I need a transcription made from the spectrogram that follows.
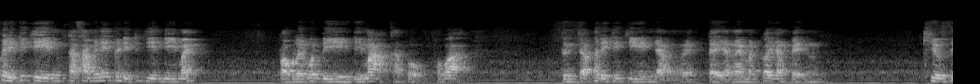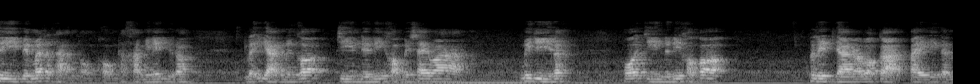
ผลิตที่จีนทาคามินะผลิตที่จีนดีไหมตอบเลยว่าดีดีมากครับผม เพราะว่าถึงจะผลิตที่จีนอย่างไรแต่ยังไงมันก็ยังเป็น QC เป็นมาตรฐานของของทาคามิเนะอยู่เนาะและอีกอย่างหนึ่งก็จีนเดี๋ยวนี้เขาไม่ใช่ว่าไม่ดีนะ เพราะว่าจีนเดี๋ยวนี้เขาก็ผลิตยานอวกาศไปกัน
